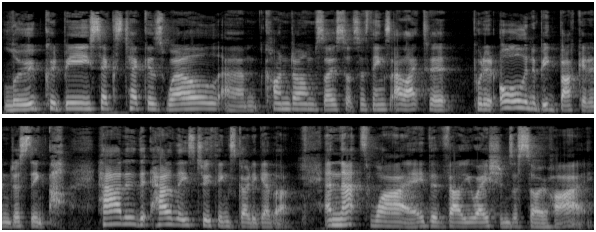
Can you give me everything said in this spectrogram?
lube could be sex tech as well, um, condoms, those sorts of things. I like to put it all in a big bucket and just think, oh, how do, how do these two things go together? And that's why the valuations are so high.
